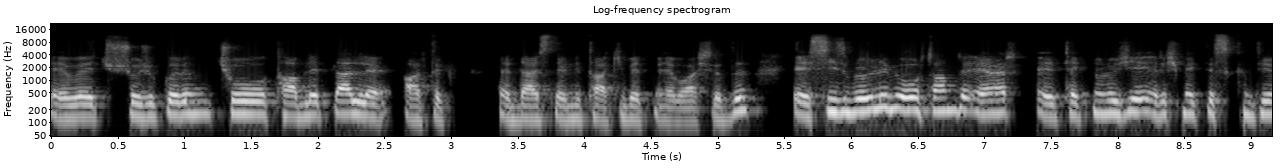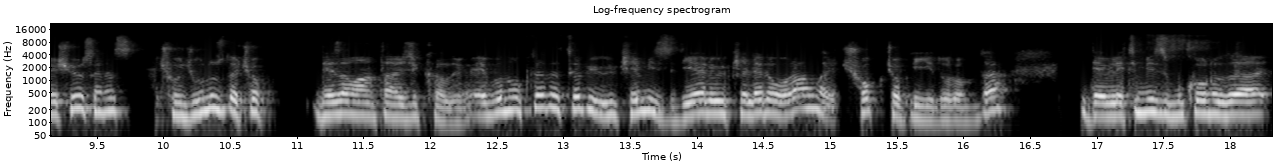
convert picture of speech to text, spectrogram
e, ve çocukların çoğu tabletlerle artık e, derslerini takip etmeye başladı. Siz böyle bir ortamda eğer teknolojiye erişmekte sıkıntı yaşıyorsanız çocuğunuz da çok dezavantajlı kalıyor. E bu noktada tabii ülkemiz diğer ülkelere oranla çok çok iyi durumda. Devletimiz bu konuda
